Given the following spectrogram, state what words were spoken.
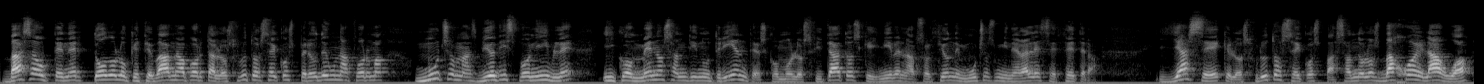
vas a obtener todo lo que te van a aportar los frutos secos, pero de una forma mucho más biodisponible y con menos antinutrientes, como los fitatos que inhiben la absorción de muchos minerales, etc. Ya sé que los frutos secos, pasándolos bajo el agua,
